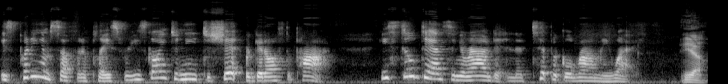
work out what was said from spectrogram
is putting himself in a place where he's going to need to shit or get off the pot. He's still dancing around it in a typical Romney way yeah,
